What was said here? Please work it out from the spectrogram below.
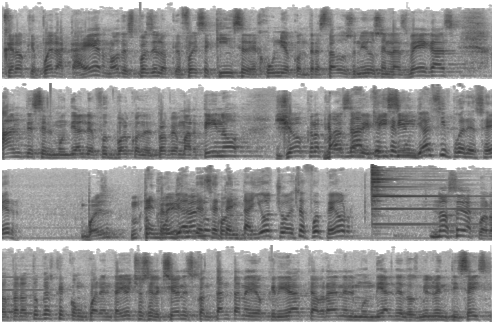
creo que pueda caer, ¿no? Después de lo que fue ese 15 de junio contra Estados Unidos en Las Vegas, antes el Mundial de Fútbol con el propio Martino, yo creo que va a ser mal que ese difícil. mundial sí puede ser. Pues, ¿tú El crees, mundial de Lalo, con- 78, ese fue peor. No estoy de acuerdo, pero ¿tú crees que con 48 selecciones, con tanta mediocridad que habrá en el Mundial de 2026,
